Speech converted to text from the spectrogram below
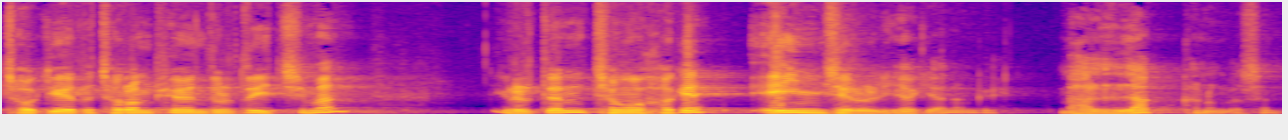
저기에도 저런 표현들도 있지만 이럴 때는 정확하게 에인젤을 이야기하는 거예요. 말락 하는 것은.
